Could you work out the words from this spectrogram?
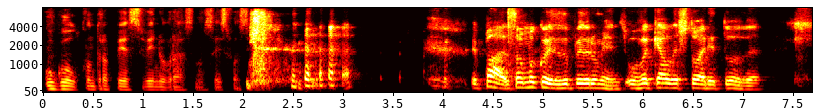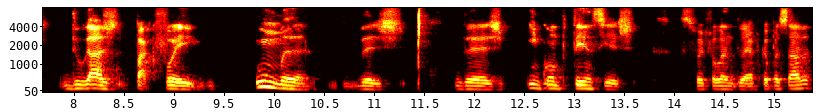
o gol contra o PSV no braço, não sei se. Epá, só uma coisa do Pedro Mendes, houve aquela história toda do gajo pá, que foi uma das, das incompetências que se foi falando da época passada,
